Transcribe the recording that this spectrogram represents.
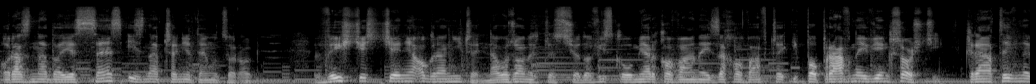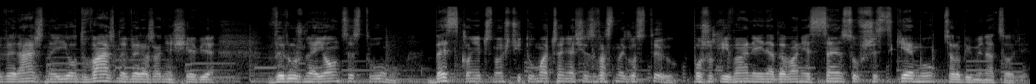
oraz nadaje sens i znaczenie temu, co robi wyjście z cienia ograniczeń nałożonych przez środowisko umiarkowanej, zachowawczej i poprawnej większości, kreatywne, wyraźne i odważne wyrażanie siebie, wyróżniające z tłumu, bez konieczności tłumaczenia się z własnego stylu, poszukiwanie i nadawanie sensu wszystkiemu, co robimy na co dzień.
